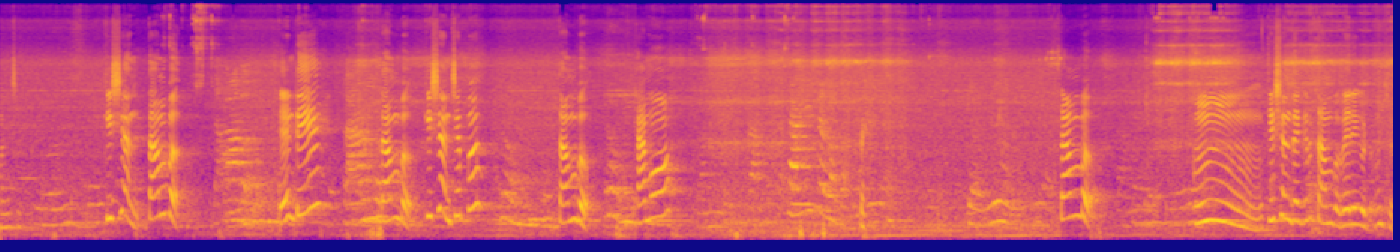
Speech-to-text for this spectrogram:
మంచి. కిషన్ తంబ్ ఏంటి? తంబ్ కిషన్ చెప్పు. తంబ్ హేమో తంబ్ మ్మ్. కిషన్ దగ్గర తంబు వెరీ గుడ్ ఉంచు.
